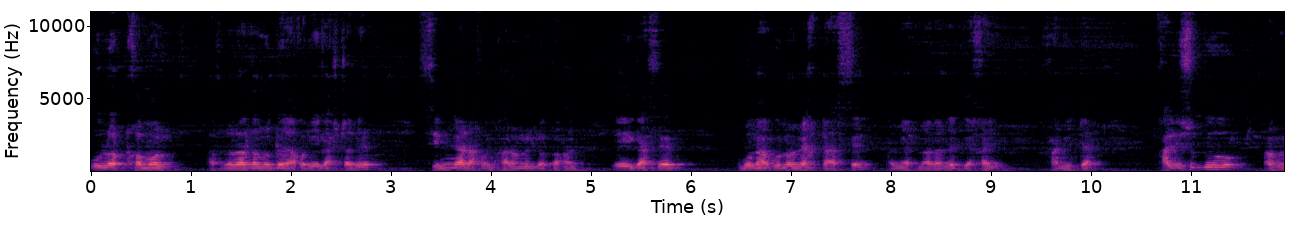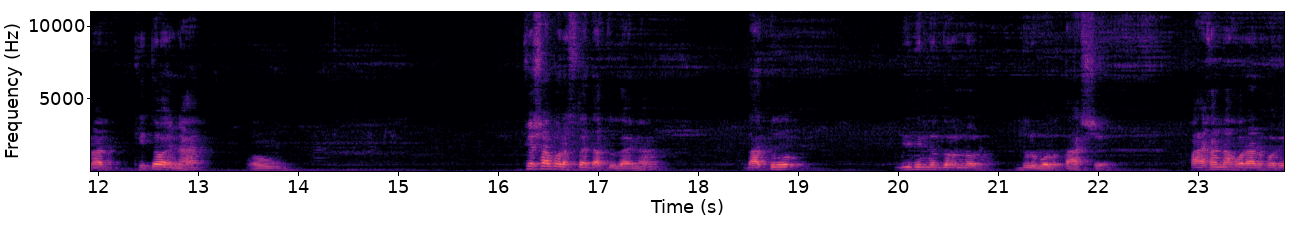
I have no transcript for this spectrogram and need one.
উলট কমল আপনারা জানো দয়া করে এই গাছটারে চিন্না রাখুন, কারণ হইল তখন এই গাছের গুণাগুণ অনেকটা আছে। আমি আপনারা দেখাই খানিটা। খালি শুধু আপনার খেতে হয় না, ও পেশাব রাস্তায় দাঁতু যায় না। দাঁতু বিভিন্ন ধরনের দুর্বলতা আসে। পায়খানা করার পরে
